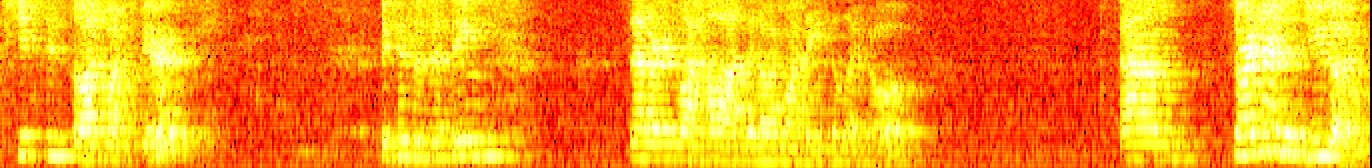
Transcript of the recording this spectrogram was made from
shifts inside my spirit because of the things that are in my heart that I might need to let go of. Um, surrender isn't new though.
